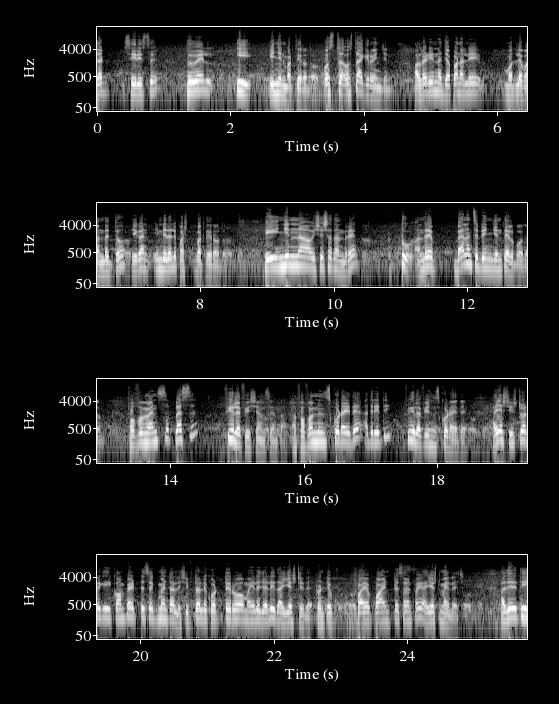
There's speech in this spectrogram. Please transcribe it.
Z series twelve E engine ಬರ್ತಿರೋದು. ಹೊಸ್ತ ಹೊಸ್ತಾಗಿರೋ ಇಂಜಿನ್. ಆಲ್ರೆಡಿ ಇನ್ನು ಜಪಾನಲ್ಲಿ ಮೊದಲೇ ಬಂದಿತ್ತು ಈಗ ಇಂಡಿಯಾದಲ್ಲಿ ಫಸ್ಟ್ ಬರ್ತಿರೋದು. ಈ ಇಂಜಿನ್ನ ವಿಶೇಷತೆ ಅಂದರೆ ಟು ಅಂದರೆ ಬ್ಯಾಲೆನ್ಸ್ಡ್ ಇಂಜಿನ್ ಅಂತ ಹೇಳ್ಬೋದು. ಪರ್ಫಾರ್ಮೆನ್ಸ್ ಪ್ಲಸ್ ಫ್ಯೂಲ್ ಎಫಿಷಿಯನ್ಸಿ ಅಂತ. ಪರ್ಫಾರ್ಮೆನ್ಸ್ ಕೂಡ ಇದೆ, ಅದೇ ರೀತಿ ಫ್ಯೂಲ್ ಎಫಿಷಿಯನ್ಸ್ ಕೂಡ ಇದೆ. ಹೈಯೆಸ್ಟ್ ಇಷ್ಟವರೆಗೆ ಈ ಕಾಂಪ್ಯಾಕ್ಟ್ ಸೆಗ್ಮೆಂಟಲ್ಲಿ ಶಿಫ್ಟಲ್ಲಿ ಕೊಟ್ಟಿರುವ ಮೈಲೇಜಲ್ಲಿ ಇದು ಹೈಯೆಸ್ಟ್ ಇದೆ. Twenty five point seven five highest mileage ಅದೇ ರೀತಿ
